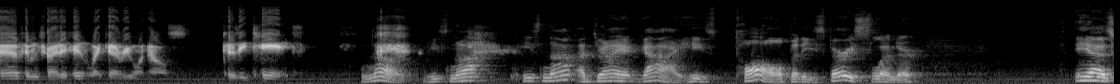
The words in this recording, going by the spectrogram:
have him try to hit like everyone else because he can't. No, he's not he's not a giant guy. He's tall, but he's very slender. He has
